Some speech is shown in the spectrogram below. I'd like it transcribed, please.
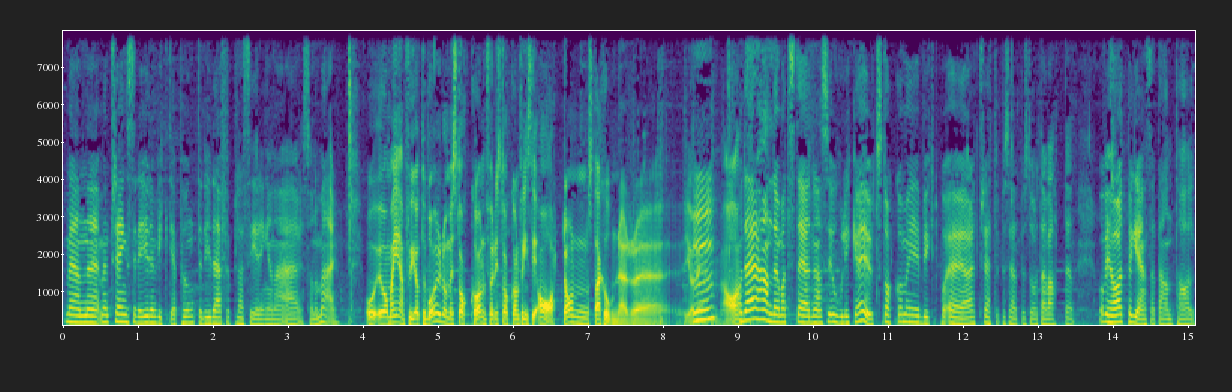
Men, eh, men trängseln är ju den viktiga punkten. Det är därför placeringarna är som de är. Och om man jämför Göteborg då med Stockholm, för i Stockholm finns det 18 stationer. eh, Gör det. Mm. Ja. Och där handlar det om att städerna ser olika ut. Stockholm är byggt på öar, 30% består av vatten. Och vi har ett begränsat antal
